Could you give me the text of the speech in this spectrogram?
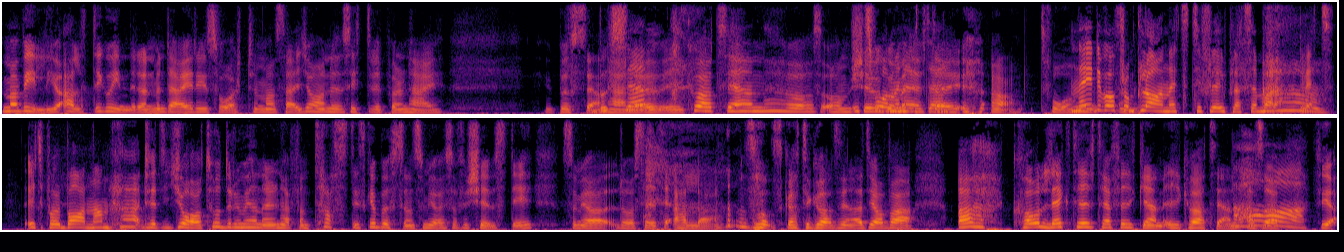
man vill ju alltid gå in i den men där är det ju svårt. Man säger ja nu sitter vi på den här bussen, Bussen. här nu i Kroatien och om I 20 två minuter. minuter. Ja, två Nej det var från planet till flygplatsen bara, du Ah. vet. Ute på banan. Ha, du vet, jag trodde du menade den här fantastiska bussen som jag är så förtjust i. Som jag då säger till alla som ska till Kroatien att jag bara, ah, kollektivtrafiken i Kroatien. Ah. Alltså, för jag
